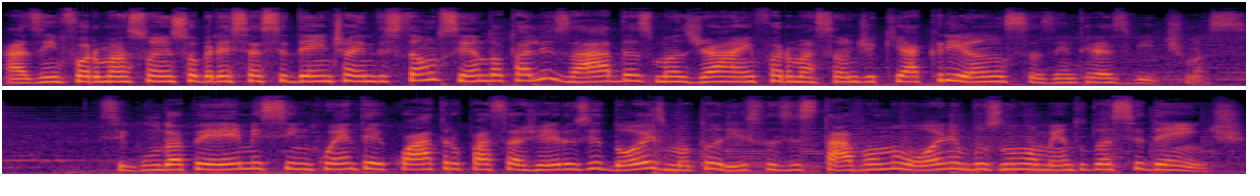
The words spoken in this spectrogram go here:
As informações sobre esse acidente ainda estão sendo atualizadas, mas já há informação de que há crianças entre as vítimas. Segundo a PM, 54 passageiros e dois motoristas estavam no ônibus no momento do acidente.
